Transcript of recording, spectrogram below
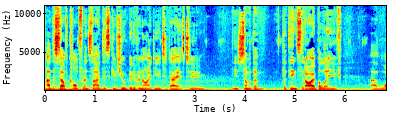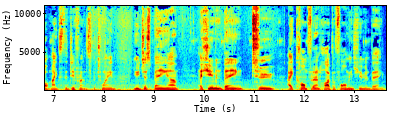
uh, the self confidence. I hope this gives you a bit of an idea today as to you know, some of the, the things that I believe uh, what makes the difference between you just being a, a human being to a confident, high performing human being.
